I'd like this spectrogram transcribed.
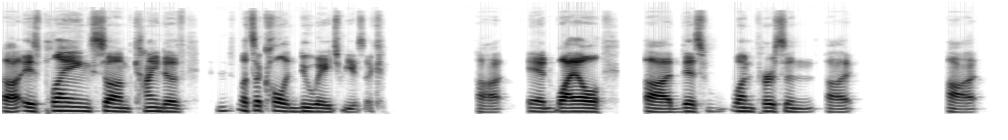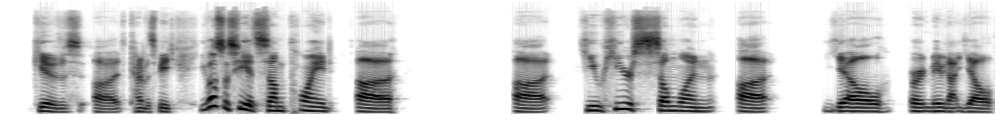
uh is playing some kind of let's call it new age music. Uh, and while uh, this one person uh, uh, gives uh, kind of a speech, you also see at some point uh, uh, you hear someone uh, yell, or maybe not yell,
